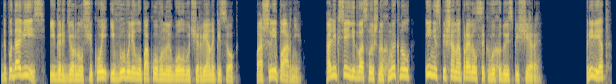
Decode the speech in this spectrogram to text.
«Да подавись!» — Игорь дернул щекой и вывалил упакованную голову червя на песок. «Пошли, парни!» Алексей едва слышно хмыкнул и не спеша направился к выходу из пещеры. «Привет!»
